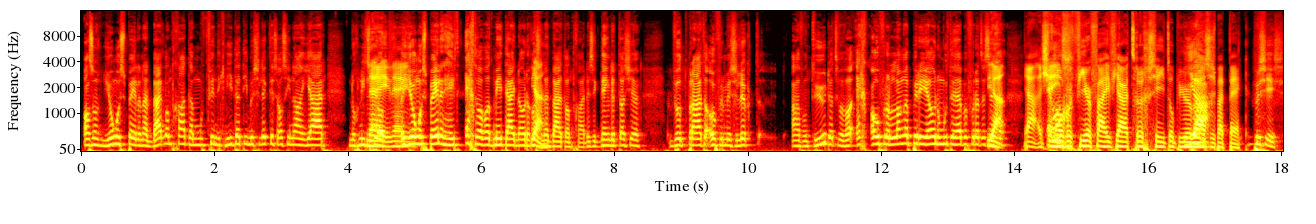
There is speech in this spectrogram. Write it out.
als een jonge speler naar het buitenland gaat... dan vind ik niet dat hij mislukt is als hij na een jaar nog niet Nee, speelt. nee. Een jonge speler heeft echt wel wat meer tijd nodig als Ja. hij naar het buitenland gaat. Dus ik denk dat als je wilt praten over mislukt avontuur... dat we wel echt over een lange periode moeten hebben voordat we Ja. zeggen... Ja, als je hem over vier, vijf jaar terugziet op huurbasis bij PEC. Precies.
